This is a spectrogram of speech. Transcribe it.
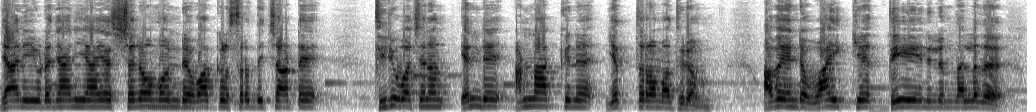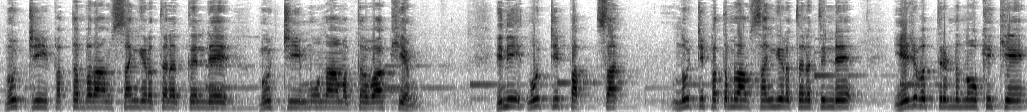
ജ്ഞാനിയുടെ ജ്ഞാനിയായ ശലോമോന്റെ വാക്കുകൾ ശ്രദ്ധിച്ചാട്ടെ. തിരുവചനം എന്റെ അണ്ണാക്കിന് എത്ര മധുരം? അവ എന്റെ വായിക്ക് തേനിലും നല്ലത്. നൂറ്റി പത്തൊമ്പതാം സങ്കീർത്തനത്തിന്റെ നൂറ്റി മൂന്നാമത്തെ വാക്യം. ഇനി നൂറ്റി പത്ത് നൂറ്റി പത്തൊമ്പതാം സങ്കീർത്തനത്തിന്റെ എഴുപത്തിരണ്ട് നോക്കിക്കേ.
